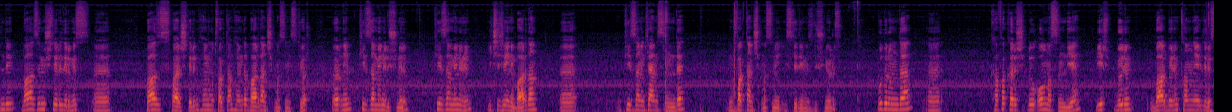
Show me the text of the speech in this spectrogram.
Şimdi bazı müşterilerimiz e, bazı siparişlerin hem mutfaktan hem de bardan çıkmasını istiyor. Örneğin pizza menü düşünelim. Pizza menünün içeceğini bardan, e, pizzanın kendisinin de mutfaktan çıkmasını istediğimizi düşünüyoruz. Bu durumda e, kafa karışıklığı olmasın diye bir bölüm, bar bölüm tanımlayabiliriz.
